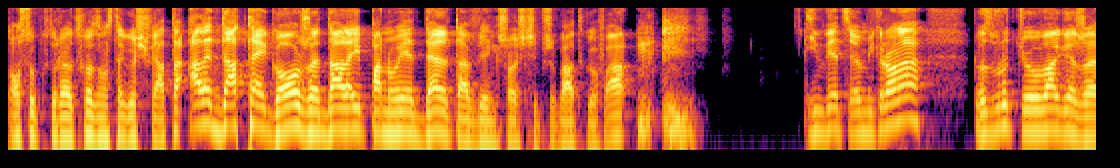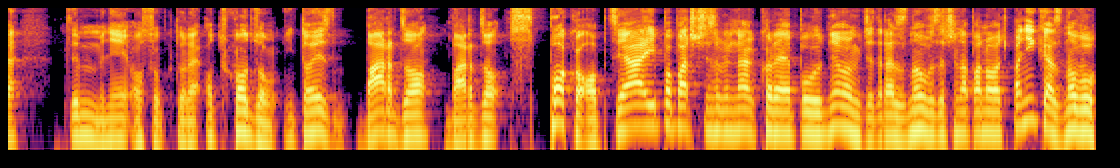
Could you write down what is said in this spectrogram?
osób, które odchodzą z tego świata, ale dlatego, że dalej panuje delta w większości przypadków, a im więcej omikrona, to zwróćcie uwagę, że tym mniej osób, które odchodzą. I to jest bardzo, bardzo spoko opcja. I popatrzcie sobie na Koreę Południową, gdzie teraz znowu zaczyna panować panika, znowu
